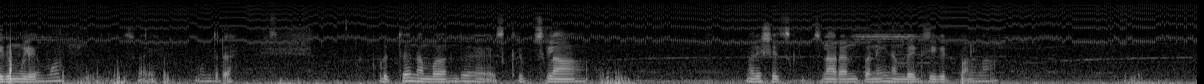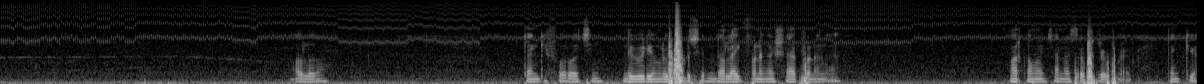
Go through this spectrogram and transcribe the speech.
இது மூலயமா சாரி வந்துட்டேன் கொடுத்து நம்ம வந்து ஸ்கிரிப்ட்ஸ்லாம் மலேஷியஸ் ஸ்கிரிப்ட்ஸ்லாம் ரன் பண்ணி நம்ம எக்ஸிக்யூட் பண்ணலாம். அவ்வளோதான் தேங்க்யூ ஃபார் வாட்சிங் இந்த வீடியோ உங்களுக்கு பிடிச்சிருந்தா லைக் பண்ணுங்கள் ஷேர் பண்ணுங்கள் மறக்காமல் சேனல் சப்ஸ்கிரைப் பண்ணுங்கள் தேங்க்யூ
